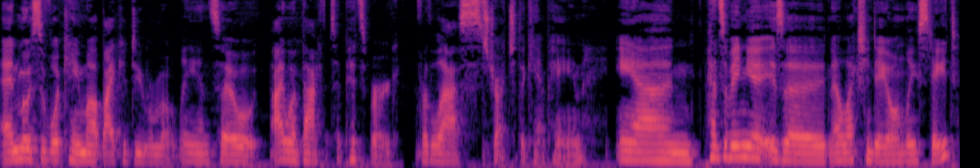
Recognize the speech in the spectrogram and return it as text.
And most of what came up i could do remotely. And so i went back to pittsburgh for the last stretch of the campaign. And pennsylvania is a, an election day only state.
